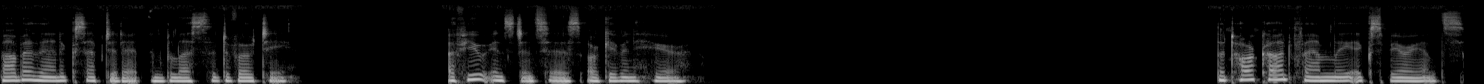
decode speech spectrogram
Baba then accepted it and blessed the devotee. A few instances are given here. The Tarkad family experience.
